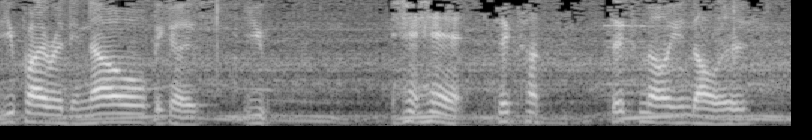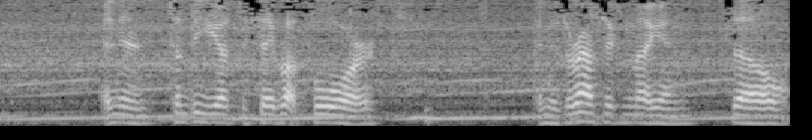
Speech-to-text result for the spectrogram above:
you probably already know because you hit, hit six, $6 million and then something you have to save up for and it's around 6 million so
